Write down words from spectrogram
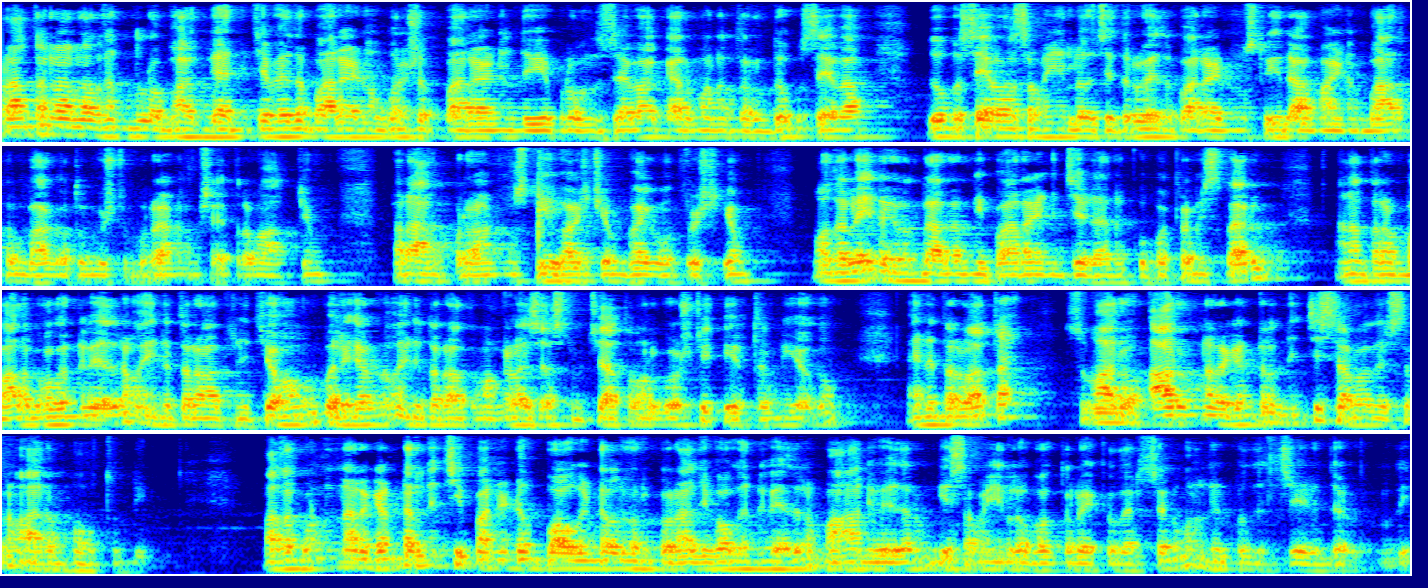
ప్రాతరారాధనలో భాగంగా నిత్యవేద పారాయణం ఉపనిషత్ పారాయణం దివ్యప్రబంధ సేవా కర్మానంతరం ధూపసేవ సమయంలో చతుర్వేద పారాయణం శ్రీరామాయణం భారతం భాగవతం విష్ణు పురాణం క్షేత్రమాత్యం పరాపురాణం శ్రీభాష్యం భగవత్ విషయం మొదలైన గ్రంథాలన్నీ పారాయణం చేయడానికి ఉపక్రమిస్తారు. అనంతరం బాలభోగ నివేదనం అయిన తర్వాత నిత్యహోమం బలిగరణం అయిన తర్వాత మంగళశాస్త్రం చేతమల గోష్ఠి తీర్థ అయిన తర్వాత సుమారు ఆరున్నర గంటల నుంచి సర్వదర్శనం ఆరంభమవుతుంది. పదకొండున్నర గంటల నుంచి పన్నెండు పావు గంటల వరకు రాజభోగ నివేదనం మహానివేదనం ఈ సమయంలో భక్తుల యొక్క దర్శనం నిర్బంధం చేయడం జరుగుతుంది.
